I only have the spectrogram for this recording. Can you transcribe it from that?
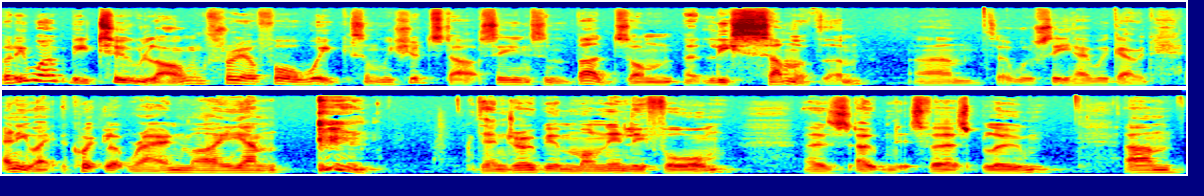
but it won't be too long, three or four weeks, and we should start seeing some buds on at least some of them. Um, so we'll see how we're going. Anyway, a quick look round. My um, Dendrobium moniliforme has opened its first bloom. Um,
